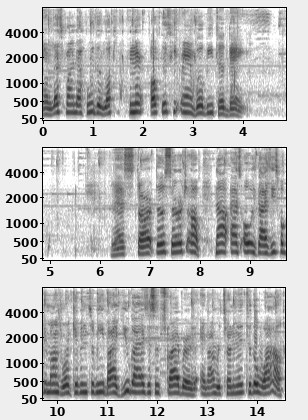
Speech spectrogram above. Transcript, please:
and let's find out who the lucky winner of this Heatran will be today. Let's start the search up. Now, as always, guys, these Pokemons were given to me by you guys, the subscribers, and I'm returning it to the wild,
